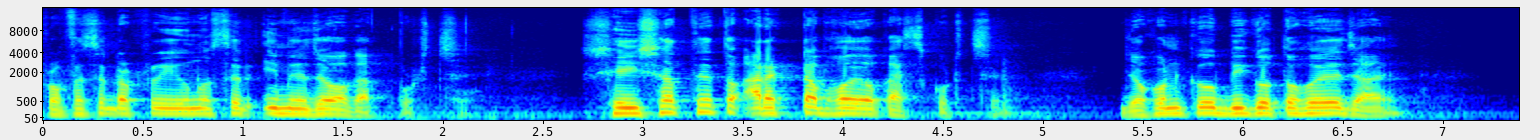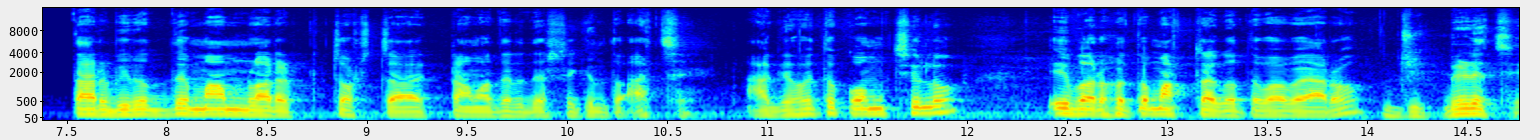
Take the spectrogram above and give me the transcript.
প্রফেসর ডক্টর ইউনুসের ইমেজও আঘাত পড়ছে। সেই সাথে তো আরেকটা ভয়ও কাজ করছে। যখন কেউ বিগত হয়ে যায় তার বিরুদ্ধে মামলার চর্চা একটা আমাদের দেশে কিন্তু আছে। আগে হয়তো কম ছিল এবার হয়তো মাত্রাগতভাবে আরও। বেড়েছে।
